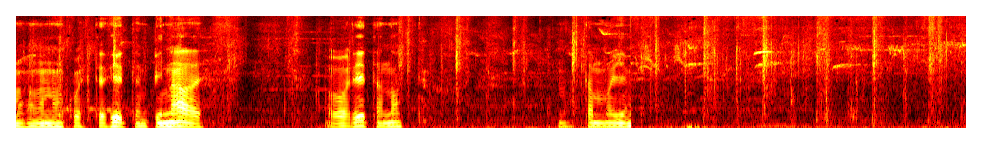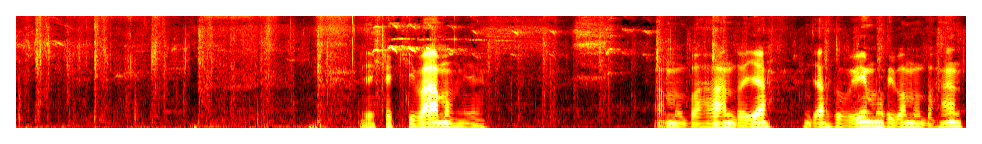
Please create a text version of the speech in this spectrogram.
Vamos a una cuestecita empinada. Ahorita no, no está muy bien. Desde aquí vamos, miren. Vamos bajando ya. Ya subimos y vamos bajando.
